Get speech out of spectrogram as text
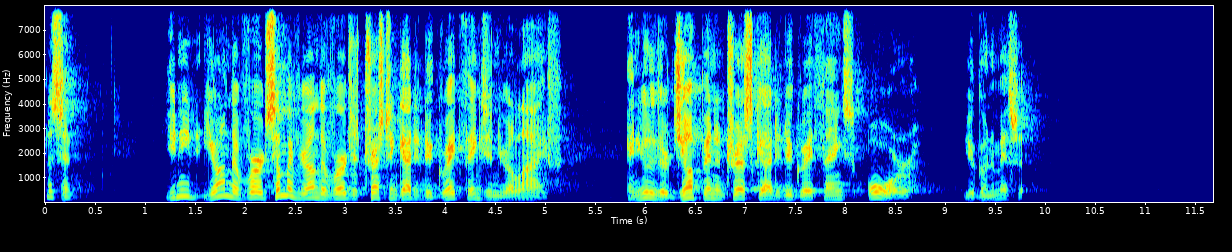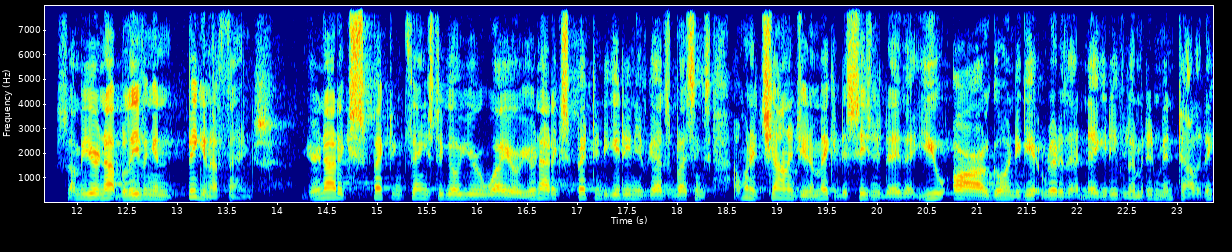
listen. You need, you're on the verge, some of you are on the verge of trusting God to do great things in your life. And you either jump in and trust God to do great things, or you're going to miss it. Some of you are not believing in big enough things. You're not expecting things to go your way, or you're not expecting to get any of God's blessings. I want to challenge you to make a decision today that you are going to get rid of that negative, limited mentality,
